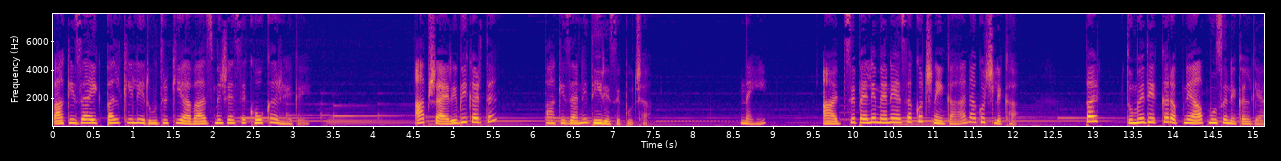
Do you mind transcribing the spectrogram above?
पाकिजा एक पल के लिए रुद्र की आवाज़ में जैसे खोकर रह गई। आप शायरी भी करते हैं? पाकिजा ने धीरे से पूछा, नहीं, आज से पहले मैंने ऐसा कुछ नहीं कहा, ना कुछ लिखा, पर तुम्हें देखकर अपने आप मुँह से निकल गया।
